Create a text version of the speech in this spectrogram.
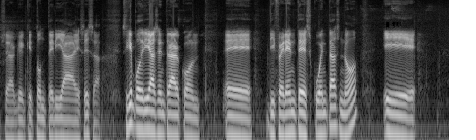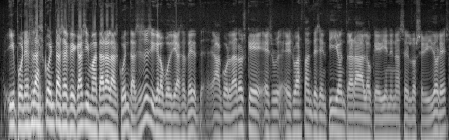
O sea, ¿qué, qué tontería es esa? Sí que podrías entrar con eh, diferentes cuentas, ¿no? Y y poner las cuentas FK y matar a las cuentas. Eso sí que lo podrías hacer. Acordaros que es, bastante sencillo entrar a lo que vienen a ser los servidores.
